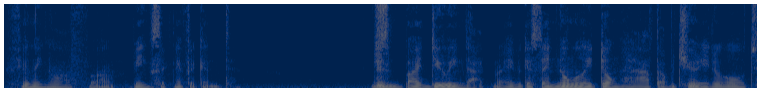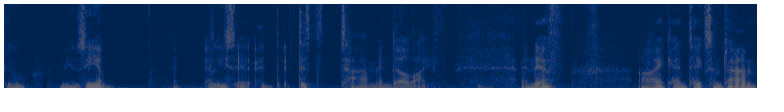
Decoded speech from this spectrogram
feeling of uh, being significant just by doing that, right? Because they normally don't have the opportunity to go to a museum, at, at least at, at this time in their life. And if I can take some time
